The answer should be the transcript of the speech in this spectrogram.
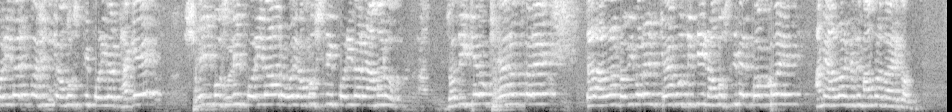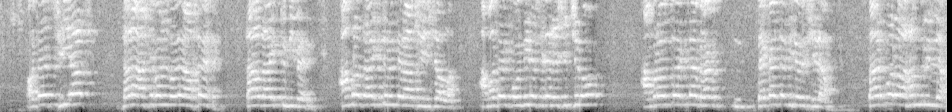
পরিবারের পাশে যদি অমুসলিম পরিবার থাকে, সেই মুসলিম পরিবার ওই অমুসলিম পরিবারের আমানত। যদি কেউ খেয়ানত করে, তার আল্লাহ নবী বলেন কেমন দিন অমুসলিমের পক্ষ হয়ে আমি আল্লাহর কাছে মামলা দায়ের করব। অতএব ফিয়াস যারা আশেপাশে তাদের আছেন, তারা দায়িত্ব নেবেন। আমরা দায়িত্ব নিতে রাজি ইনশাল্লাহ আমাদের কর্মীরা সেখানে এসেছিল। আমরাও তো একটা বেকায়দার ভিতরে ছিলাম। তারপরে আলহামদুলিল্লাহ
